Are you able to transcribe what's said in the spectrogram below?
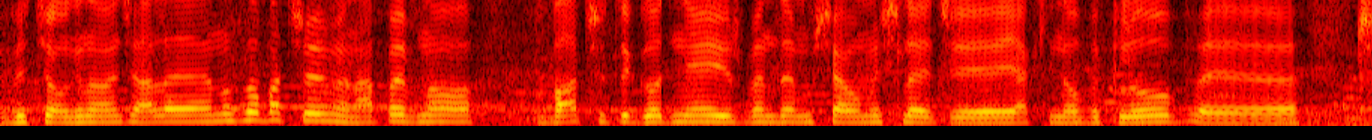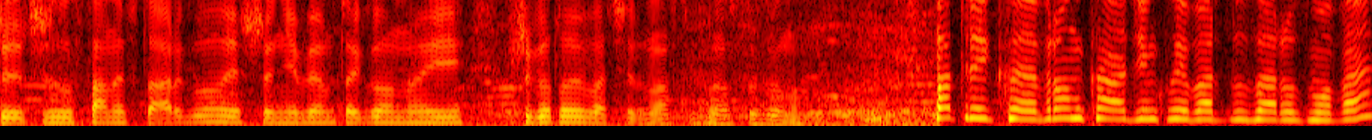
wyciągnąć, ale no zobaczymy, na pewno 2-3 tygodnie już będę musiał myśleć, e, jaki nowy klub, e, czy, czy zostanę w targu, jeszcze nie wiem tego, no i przygotowywać się do następnego sezonu. Patryk Wronka, dziękuję bardzo za rozmowę.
